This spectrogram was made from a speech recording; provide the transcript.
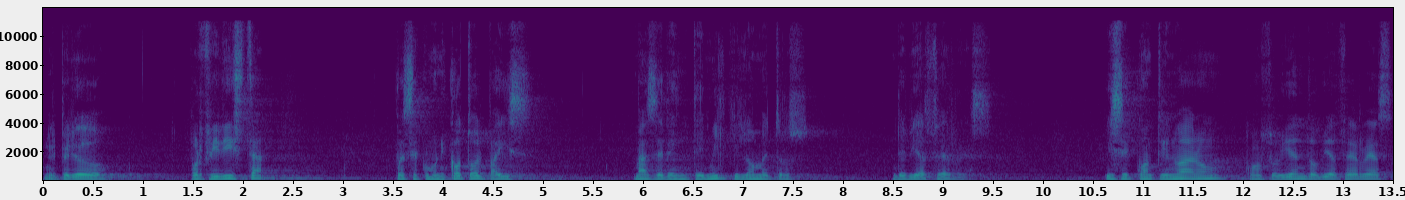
en el periodo porfirista, pues se comunicó todo el país, más de 20 mil kilómetros de vías férreas. Y se continuaron construyendo vías férreas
